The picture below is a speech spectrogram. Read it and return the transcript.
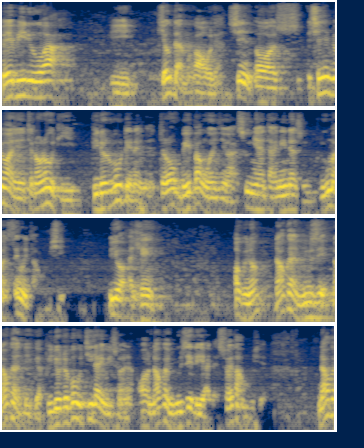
ဘယ်ဗီဒီယိုကဒီ ရုပ်တံမကောင်းဘူးလေရှင်းဟောရှင်းရှင်းပြောရရင်ကျွန်တော်တို့ဒီဗီဒီယိုတစ်ပုတ်တင်နိုင်တယ်ကျွန်တော်တို့ဘေးပတ်ဝန်းကျင်ကစူညံတိုင်နေနေဆိုရင်ဘလူးမှစိတ်ဝင်စားမှုရှိပြီးတော့အလင်းဟုတ်ပြီနော်နောက်က music နောက်ကဒီကဗီဒီယိုတစ်ပုတ်ကြည့်လိုက်ပြီဆိုရင်အော်နောက်က music တွေရတယ်ဆွဲဆောင်မှုရှိနောက်က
